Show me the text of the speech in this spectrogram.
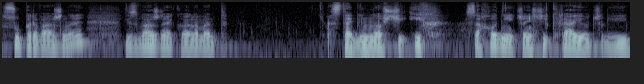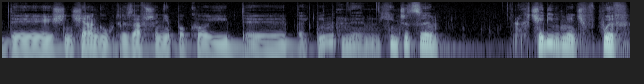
super ważny, jest ważny jako element stabilności ich zachodniej części kraju, czyli Xinjiangu, który zawsze niepokoi Pekin. Chińczycy chcieliby mieć wpływ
